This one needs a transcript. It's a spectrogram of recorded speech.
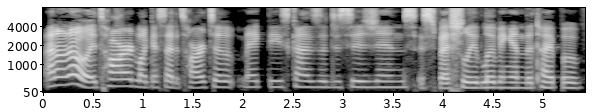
I don't know. It's hard. Like I said, it's hard to make these kinds of decisions, especially living in the type of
